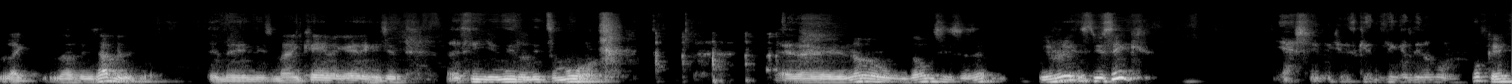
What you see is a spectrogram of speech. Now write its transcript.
like nothing's happening. And then this man came again and he said, I think you need a little more. and I no doses. I said, you really, you think? Yes, just can think a little more. Okay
